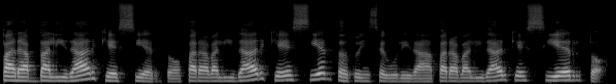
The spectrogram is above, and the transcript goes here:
para validar que es cierto, para validar que es cierto tu inseguridad, para validar que es cierto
